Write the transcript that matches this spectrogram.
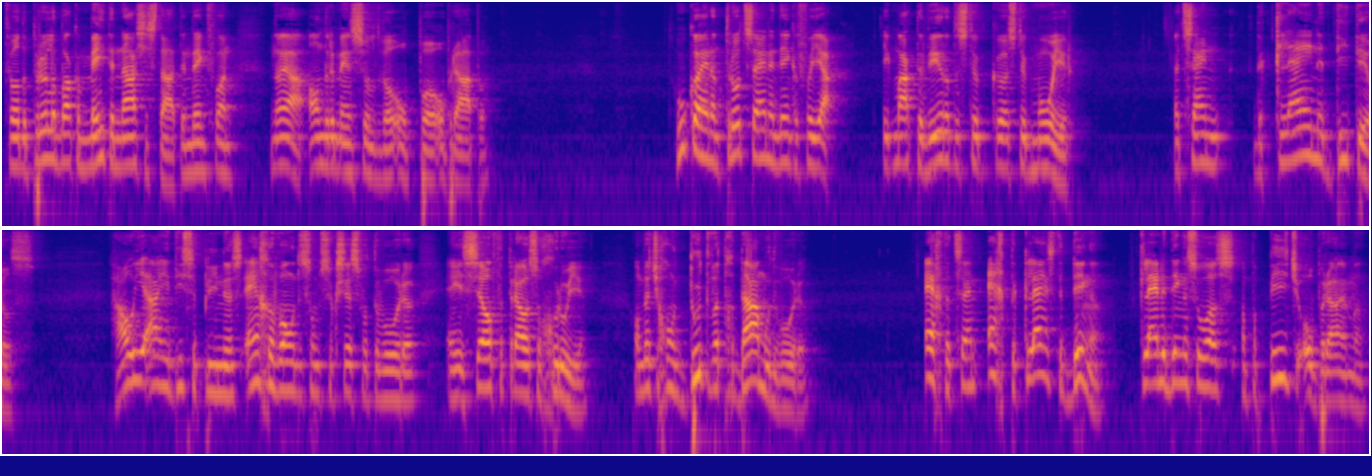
Terwijl de prullenbak een meter naast je staat en denkt van, nou ja, andere mensen zullen het wel op, uh, oprapen. Hoe kan je dan trots zijn en denken van, ja, ik maak de wereld een stuk, uh, stuk mooier? Het zijn de kleine details. Hou je aan je disciplines en gewoontes om succesvol te worden en je zelfvertrouwen zal groeien. Omdat je gewoon doet wat gedaan moet worden. Echt, het zijn echt de kleinste dingen. Kleine dingen zoals een papiertje opruimen,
